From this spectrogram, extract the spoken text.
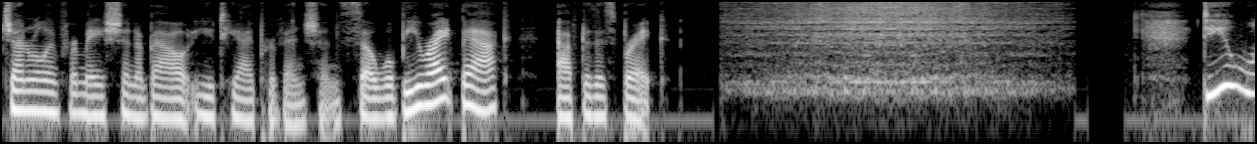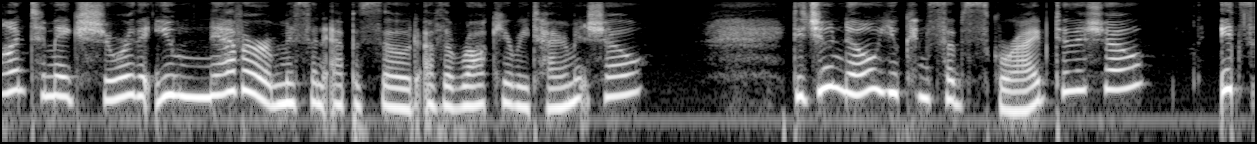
general information about UTI prevention. So we'll be right back after this break. Do you want to make sure that you never miss an episode of the Rock Your Retirement Show? Did you know you can subscribe to the show? It's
